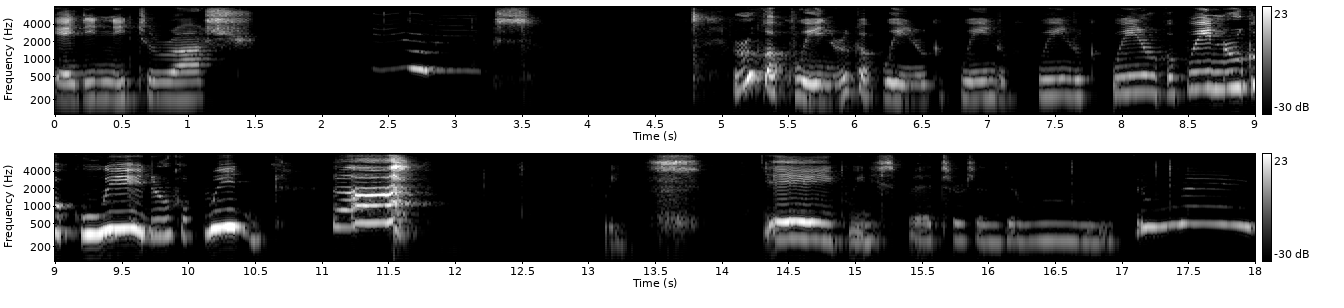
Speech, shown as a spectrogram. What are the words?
I didn't need to rush. Yikes. Rook a queen, rook a queen, rook a queen, rook a queen, rook a queen, rook a queen, rook a queen, rook a queen. Ah! Queen. Yay, queen is better than the rook. Hooray!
